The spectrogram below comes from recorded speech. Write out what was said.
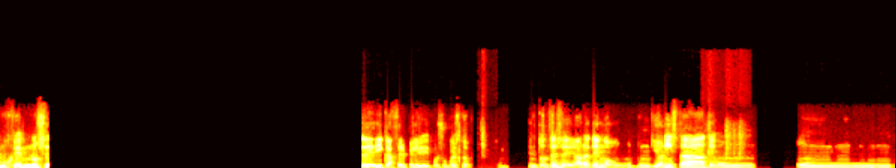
mujer no se dedica a hacer películas, por supuesto. Entonces, eh, ahora tengo un, un guionista, tengo un, un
